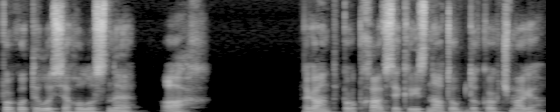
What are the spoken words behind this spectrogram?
прокотилося голосне Ах! Ранд пропхався крізь натовп до корчмаря.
